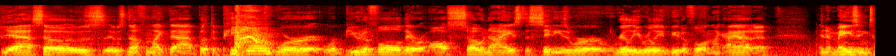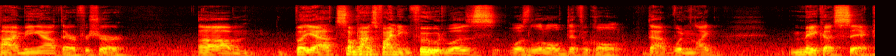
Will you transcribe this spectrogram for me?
Yeah, so it was it was nothing like that. But the people were were beautiful. They were all so nice. The cities were really really beautiful, and like I had a an amazing time being out there for sure. Um, but yeah, sometimes finding food was was a little difficult. That wouldn't like make us sick.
